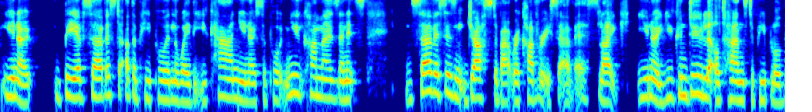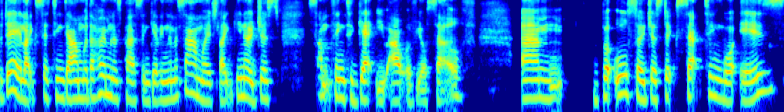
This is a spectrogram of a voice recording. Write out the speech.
you know, be of service to other people in the way that you can, you know, support newcomers. And it's, service isn't just about recovery service. Like, you know, you can do little turns to people all the day, like sitting down with a homeless person, giving them a sandwich, like, you know, just something to get you out of yourself. Um, but also just accepting what is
